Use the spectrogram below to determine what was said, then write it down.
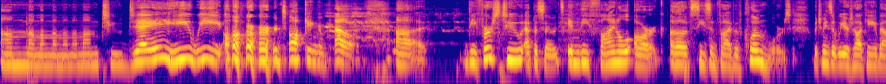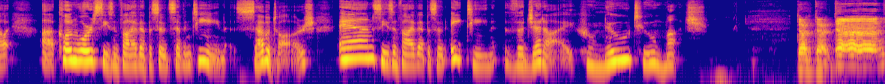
Um, um, um, um, um, um, um, today we are talking about, uh, the first two episodes in the final arc of season five of Clone Wars, which means that we are talking about uh, Clone Wars season five, episode 17, Sabotage, and season five, episode 18, The Jedi Who Knew Too Much. Dun dun dun.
